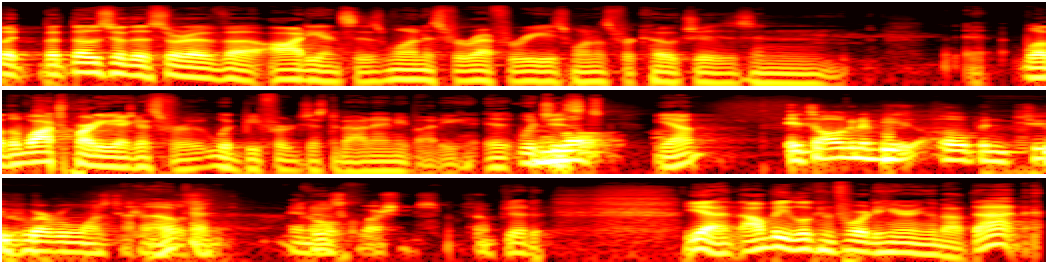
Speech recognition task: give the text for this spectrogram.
but but those are the sort of uh, audiences. One is for referees, one is for coaches, and well, the watch party I guess for would be for just about anybody, which is Well- yeah. it's all going to be open to whoever wants to come Okay. listen and ask questions. So. Good. Yeah, I'll be looking forward to hearing about that.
